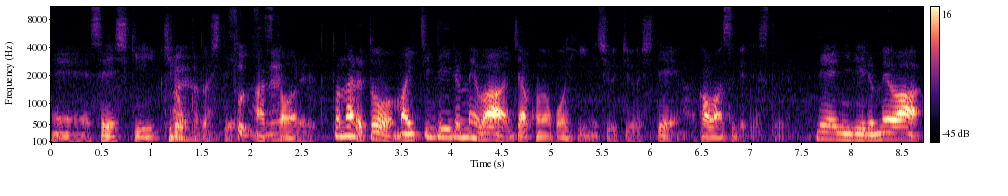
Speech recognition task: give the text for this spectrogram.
えー正式記録としてはいはい。そうですね。扱われると,、となると、まあ、1ディール目はじゃあこのコーヒーに集中して他は全て捨てる。で2ディール目は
